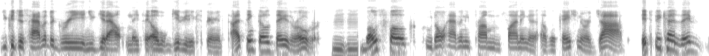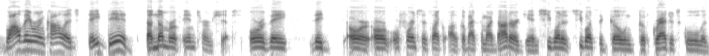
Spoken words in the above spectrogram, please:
you could just have a degree and you get out and they say, oh, we'll give you the experience. I think those days are over. hmm Most folk who don't have any problem finding a, a vocation or a job, it's because they've, while they were in college, they did a number of internships or they, they, or, or, or for instance, like I'll go back to my daughter again. She wanted, she wants to go and go to graduate school and,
